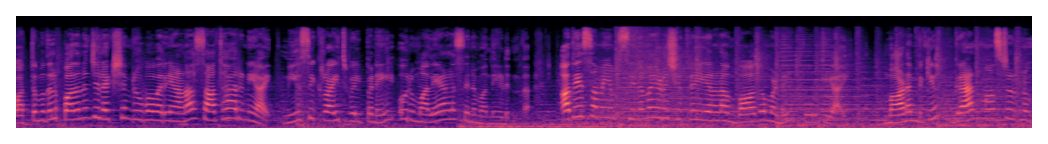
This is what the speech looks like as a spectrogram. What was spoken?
പത്ത് മുതൽ പതിനഞ്ച് ലക്ഷം രൂപ വരെയാണ് സാധാരണയായി മ്യൂസിക് റൈറ്റ് വിൽപ്പനയിൽ ഒരു മലയാള സിനിമ നേടുന്നത്. അതേസമയം സിനിമയുടെ ചിത്രീകരണം വാഗമണ്ണിൽ പൂർത്തിയായി. മാടമ്പിക്കും ഗ്രാൻഡ് മാസ്റ്ററിനും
